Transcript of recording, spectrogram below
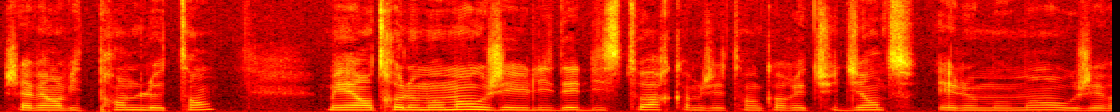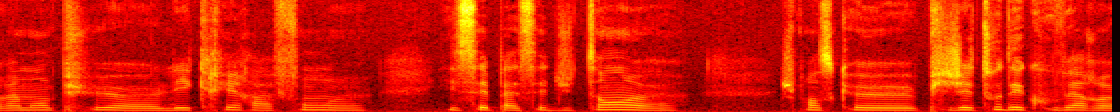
j'avais envie de prendre le temps. Mais entre le moment où j'ai eu l'idée de l'histoire, comme j'étais encore étudiante, et le moment où j'ai vraiment pu euh, l'écrire à fond, euh, il s'est passé du temps. Euh, je pense que. Puis j'ai tout découvert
